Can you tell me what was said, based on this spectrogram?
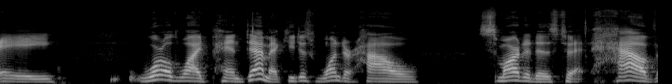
a worldwide pandemic, you just wonder how smart it is to have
